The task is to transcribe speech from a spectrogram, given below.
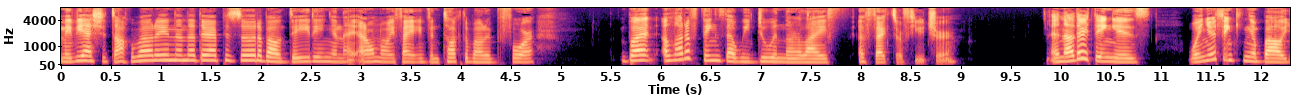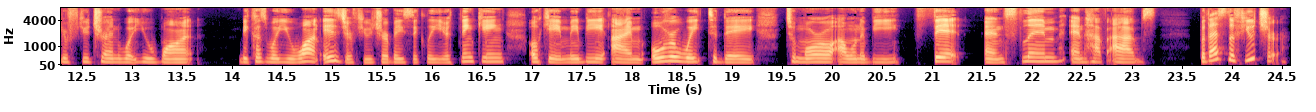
maybe I should talk about it in another episode about dating. And I, I don't know if I even talked about it before. But a lot of things that we do in our life affects our future. Another thing is when you're thinking about your future and what you want, because what you want is your future. Basically, you're thinking, okay, maybe I'm overweight today. Tomorrow, I want to be fit and slim and have abs. But that's the future,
